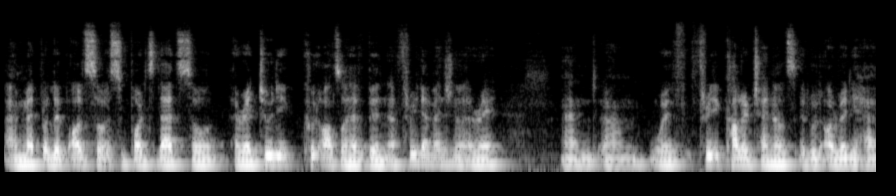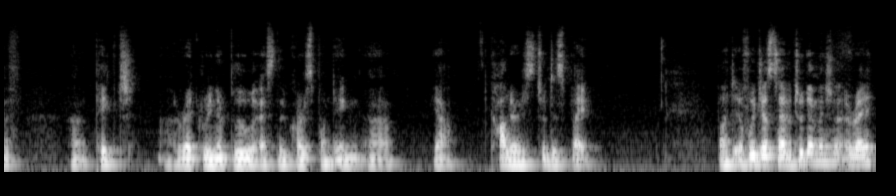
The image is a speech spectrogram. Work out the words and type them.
and Matplotlib also supports that, so Array2D could also have been a three-dimensional array, and um, with three color channels, it would already have uh, picked uh, red, green, and blue as the corresponding uh, yeah colors to display. But if we just have a two-dimensional array,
